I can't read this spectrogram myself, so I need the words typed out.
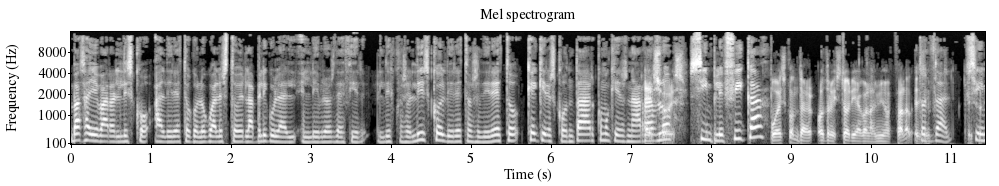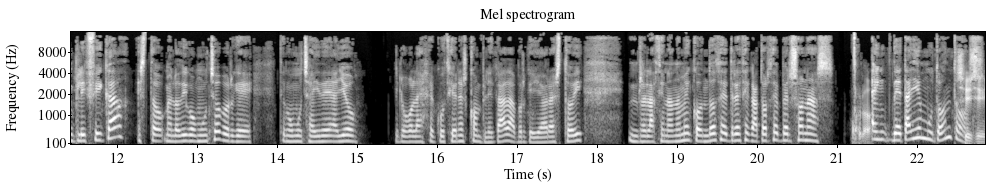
Vas a llevar el disco al directo, con lo cual esto es la película, el, el libro, es decir, el disco es el disco, el directo es el directo. ¿Qué quieres contar? ¿Cómo quieres narrarlo? Es. Simplifica. Puedes contar otra historia con las mismas palabras. Total, eso es. simplifica. Esto me lo digo mucho porque tengo mucha idea yo. Y luego la ejecución es complicada porque yo ahora estoy relacionándome con 12, 13, 14 personas Hola. en detalles muy tontos. Sí, sí.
